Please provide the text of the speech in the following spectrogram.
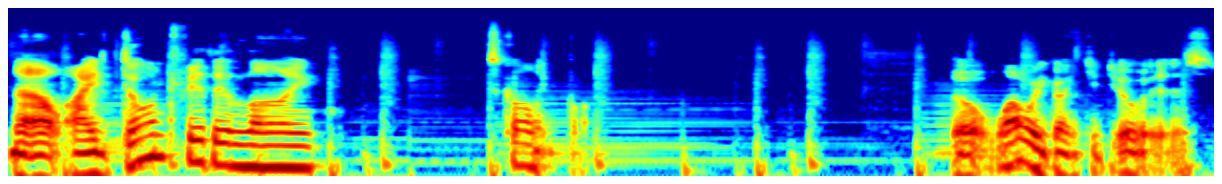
Now, I don't really like this calling point. So what we're going to do is,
